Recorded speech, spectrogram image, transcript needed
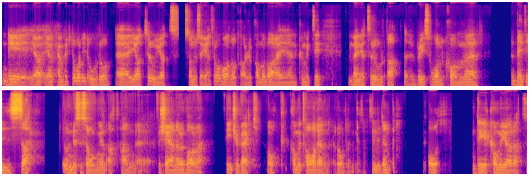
det, jag, jag kan förstå din oro. Eh, jag tror ju att, som du säger, jag tror Hall och Carter kommer vara i en committee. Men jag tror att eh, Breeze Hall kommer bevisa under säsongen att han eh, förtjänar att vara featureback och kommer ta den rollen med tiden. Och det kommer göra att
